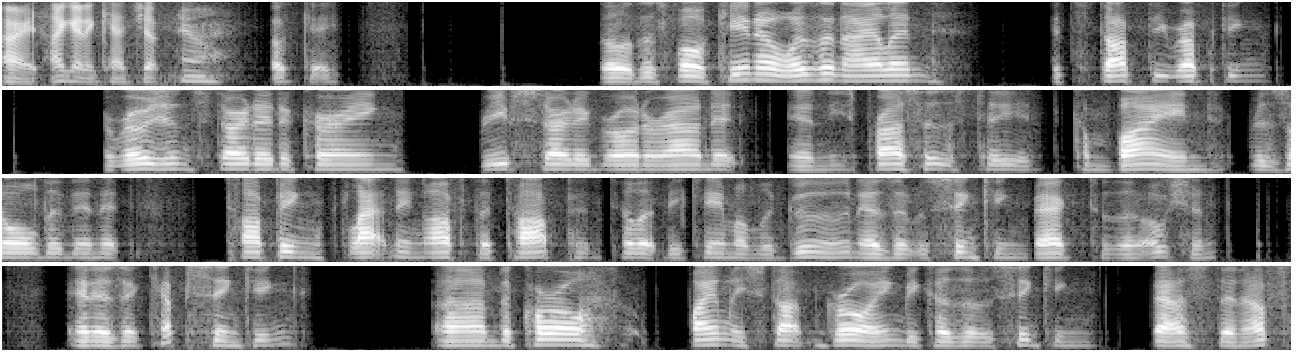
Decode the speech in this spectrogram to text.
All right, I got to catch up now. Okay. So this volcano was an island. It stopped erupting. Erosion started occurring. Reefs started growing around it. And these processes combined resulted in it topping, flattening off the top until it became a lagoon as it was sinking back to the ocean. And as it kept sinking, um, the coral finally stopped growing because it was sinking fast enough.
